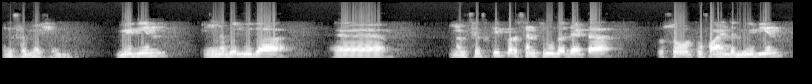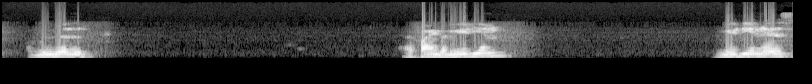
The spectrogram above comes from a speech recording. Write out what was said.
information. Median will be the 50% uh, through the data. So to find the median, we will uh, find the median. Median is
